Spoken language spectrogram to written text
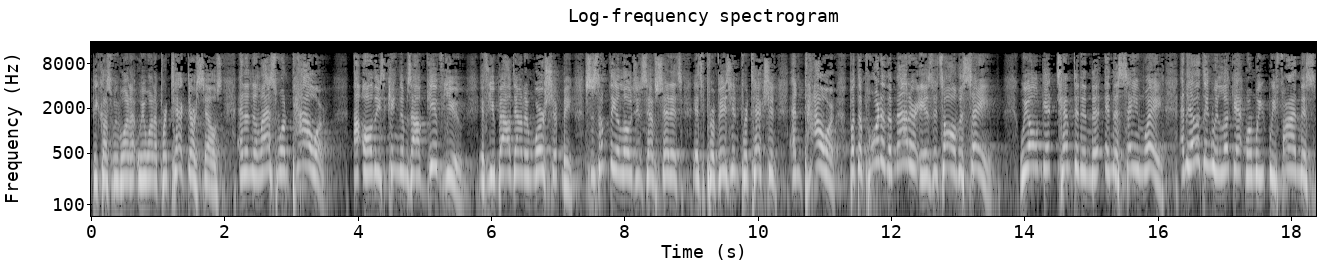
because we want to, we want to protect ourselves. And then the last one, power. Uh, all these kingdoms I'll give you if you bow down and worship me. So some theologians have said it's, it's provision, protection, and power. But the point of the matter is it's all the same. We all get tempted in the, in the same way. And the other thing we look at when we, we find this,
